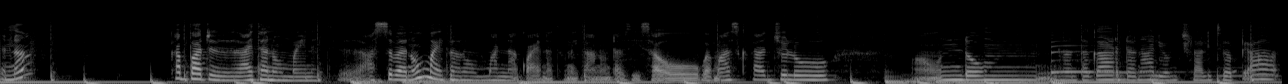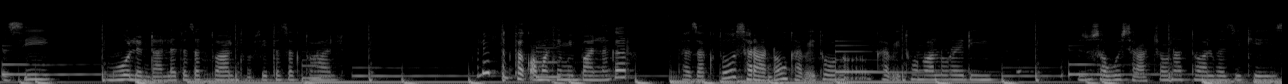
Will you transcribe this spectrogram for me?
እና ከባድ አይተነውም አይነት አስበነውም አይተነውም ማናውቀው አይነት ሁኔታ ነው። እንደዚህ ሰው በማስክ ታጅሎ አሁን እንደውም እናንተ ጋር ደህና ሊሆን ይችላል። ኢትዮጵያ እዚህ ሞል እንዳለ ተዘግተዋል። ትምህርት ቤት ተዘግተዋል። ትልልቅ ተቋማት የሚባል ነገር ተዘግቶ ስራ እንደውም ከቤት ሆኗል። already ብዙ ሰዎች ስራቸውን አጥተዋል በዚህ case።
